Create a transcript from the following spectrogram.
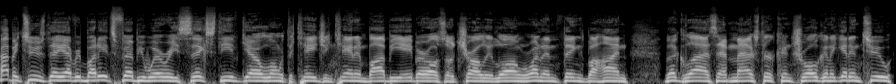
Happy Tuesday, everybody. It's February 6th. Steve Garrett along with the Cajun Cannon, Bobby Hebert, also Charlie Long, running things behind the glass at Master Control. Going to get into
